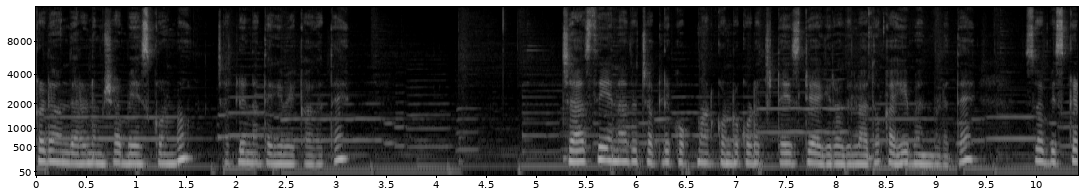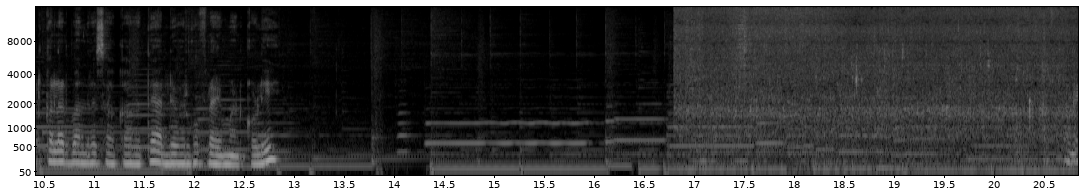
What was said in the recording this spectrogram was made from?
ಕಡೆ ಒಂದೆರಡು ನಿಮಿಷ ಬೇಯಿಸ್ಕೊಂಡು ಚಕ್ಲಿನ ತೆಗಿಬೇಕಾಗತ್ತೆ. ಜಾಸ್ತಿ ಏನಾದರೂ ಚಕ್ಲಿ ಕುಕ್ ಮಾಡಿಕೊಂಡು ಕೂಡ ಟೇಸ್ಟಿ ಆಗಿರೋದಿಲ್ಲ, ಅದು ಕಹಿ ಬಂದುಬಿಡುತ್ತೆ. ಸೊ ಬಿಸ್ಕೆಟ್ ಕಲರ್ ಬಂದರೆ ಸಾಕಾಗುತ್ತೆ, ಅಲ್ಲಿವರೆಗೂ ಫ್ರೈ ಮಾಡ್ಕೊಳ್ಳಿ. ನೋಡಿ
